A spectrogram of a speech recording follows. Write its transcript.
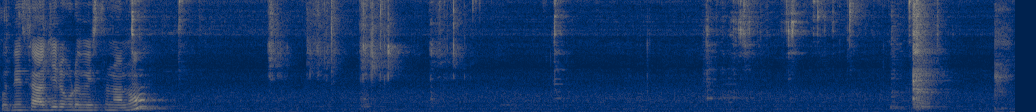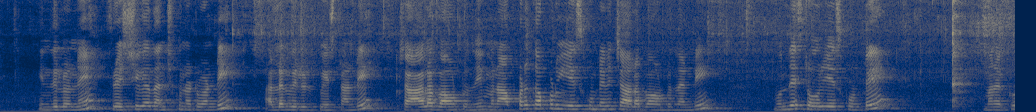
కొద్దిగా సాజీర కూడా వేస్తున్నాను. ఇందులోనే ఫ్రెష్గా దంచుకున్నటువంటి అల్లం వెల్లుల్లి పేస్ట్ అండి. చాలా బాగుంటుంది. మనం అప్పటికప్పుడు చేసుకుంటేనే చాలా బాగుంటుందండి. ముందే స్టోర్ చేసుకుంటే మనకు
